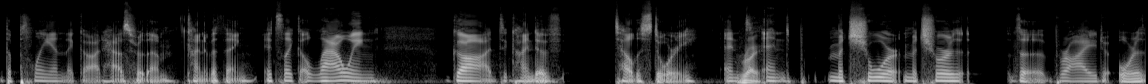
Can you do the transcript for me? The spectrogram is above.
the plan that God has for them, kind of a thing. It's like allowing God to kind of tell the story and Right. and mature mature the bride or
